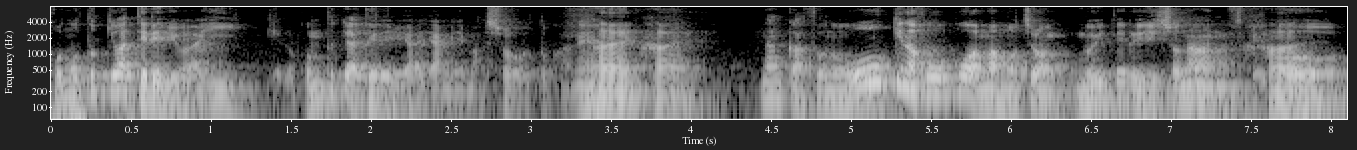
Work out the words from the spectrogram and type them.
この時はテレビはいいけどこの時はテレビはやめましょうとかね、はい。はい。なんかその大きな方向はまあもちろん向いてる一緒なんですけど、は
